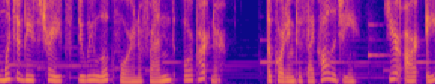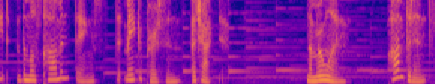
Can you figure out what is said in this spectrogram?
Which of these traits do we look for in a friend or partner? According to psychology, here are eight of the most common things that make a person attractive. Number one, confidence.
